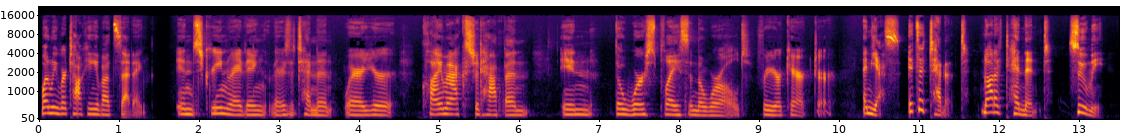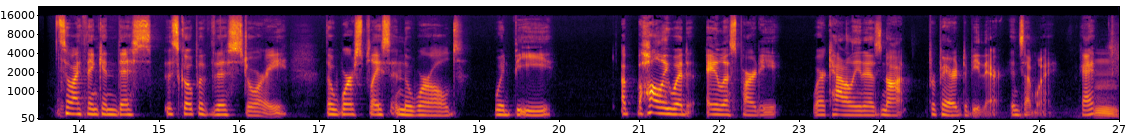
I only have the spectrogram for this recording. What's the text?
when we were talking about setting. In screenwriting, there's a tenet where your climax should happen in the worst place in the world for your character. And yes, it's a tenant, not a tenant. Sue me. So I think in this, the scope of this story, the worst place in the world would be a Hollywood A list party where Catalina is not prepared to be there in some way. Okay. Hmm.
